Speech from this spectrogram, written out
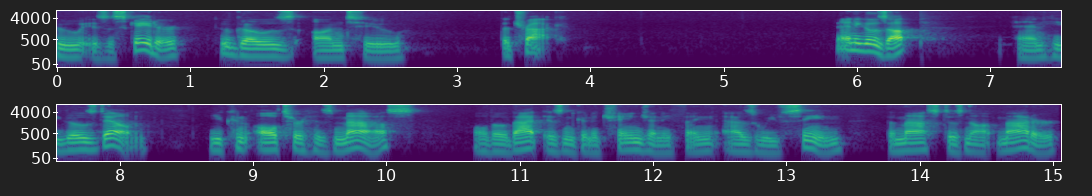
who is a skater, who goes onto the track. And he goes up, and he goes down. You can alter his mass, although that isn't going to change anything, as we've seen. The mass does not matter,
